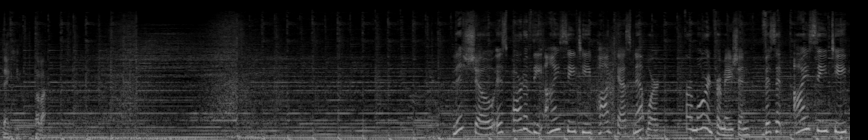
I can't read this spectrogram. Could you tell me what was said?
Thank you. Bye bye. This show is part of the ICT Podcast Network for more information, visit ictpod.net.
